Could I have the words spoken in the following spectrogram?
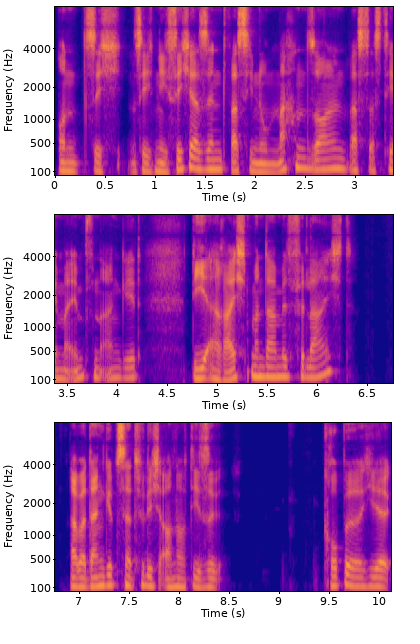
und sich, sich nicht sicher sind, was sie nun machen sollen, was das Thema Impfen angeht. Die erreicht man damit vielleicht. Aber dann gibt es natürlich auch noch diese Gruppe hier,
